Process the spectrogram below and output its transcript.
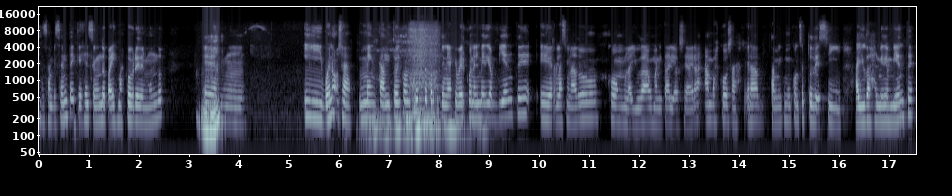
en San Vicente, que es el segundo país más pobre del mundo. Em, y bueno, o sea, me encantó el concepto porque tenía que ver con el medio ambiente eh, relacionado con la ayuda humanitaria, o sea, era ambas cosas. Era también como un concepto de si ayudas al medio ambiente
